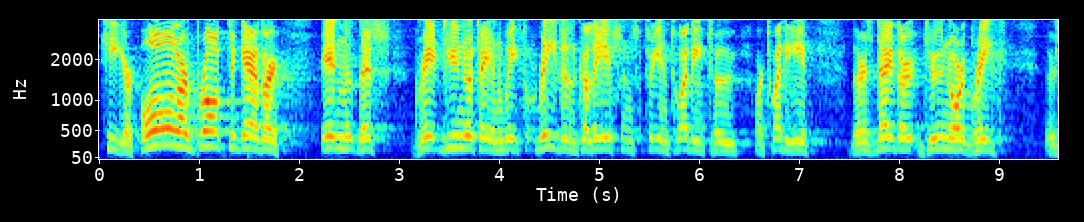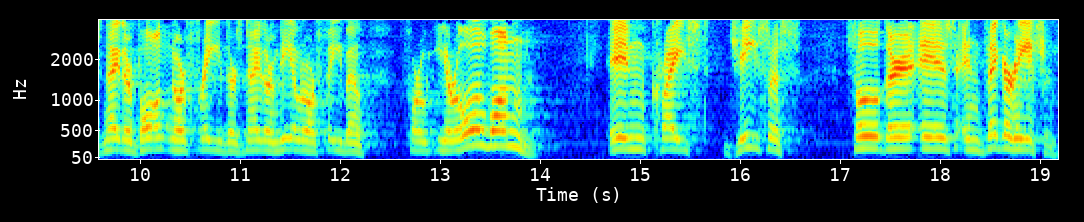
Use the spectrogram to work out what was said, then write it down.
here. All are brought together in this great unity, and we read in Galatians 3 and 22 or 28 there's neither Jew nor Greek. There's neither bond nor free. There's neither male nor female. For you're all one in Christ Jesus. So there is invigoration.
